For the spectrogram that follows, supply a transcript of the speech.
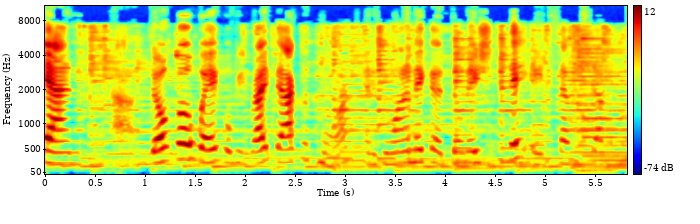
And uh, don't go away. We'll be right back with more. And if you want to make a donation today, 877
